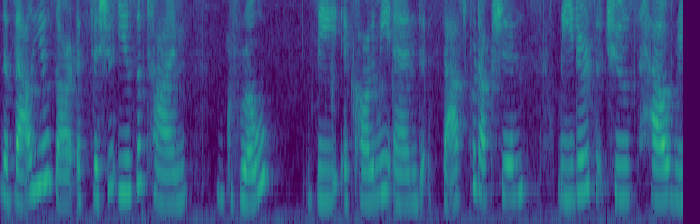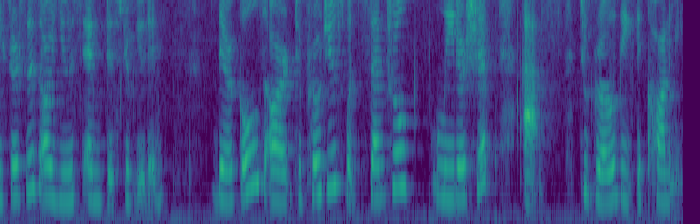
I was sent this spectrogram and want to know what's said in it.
The values are efficient use of time, grow the economy, and fast production. Leaders choose how resources are used and distributed. Their goals are to produce what central leadership asks to grow the economy.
